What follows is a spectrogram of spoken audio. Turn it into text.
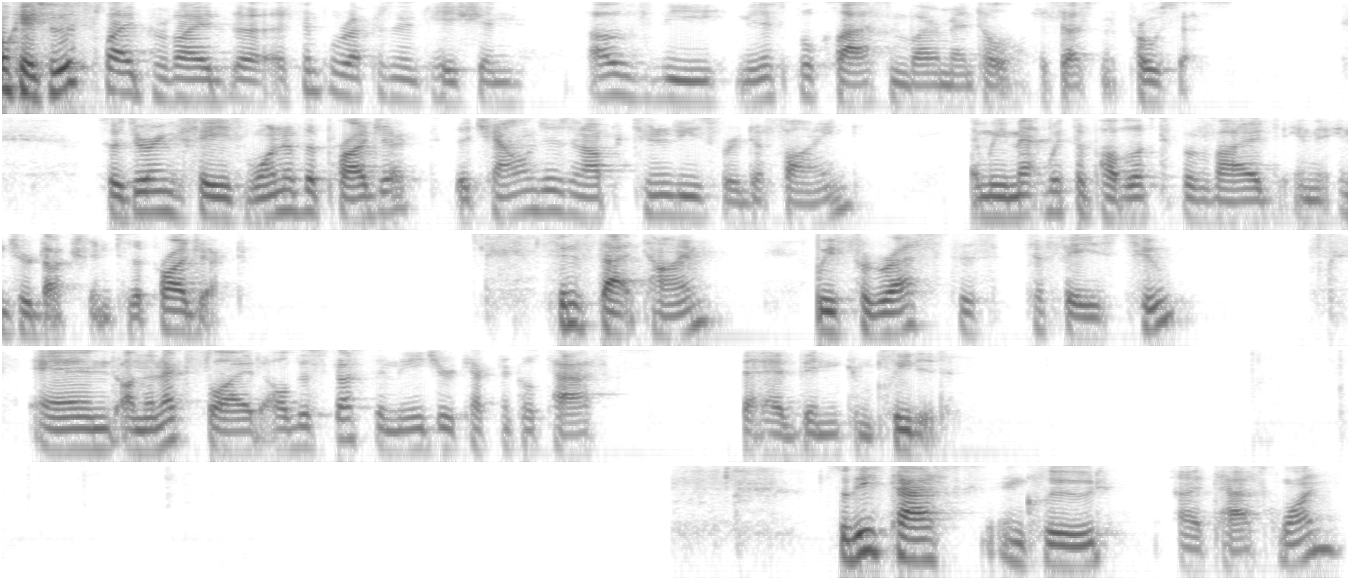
Okay, so this slide provides a, a simple representation of the municipal class environmental assessment process. So during phase one of the project, the challenges and opportunities were defined, and we met with the public to provide an introduction to the project. Since that time, we've progressed to, to phase two. And on the next slide, I'll discuss the major technical tasks that have been completed. So these tasks include uh, task one,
